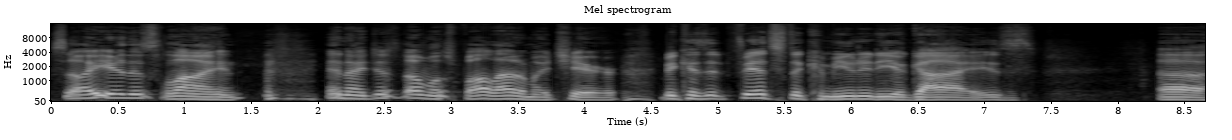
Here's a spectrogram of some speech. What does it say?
So I hear this line and I just almost fall out of my chair because it fits the community of guys uh,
